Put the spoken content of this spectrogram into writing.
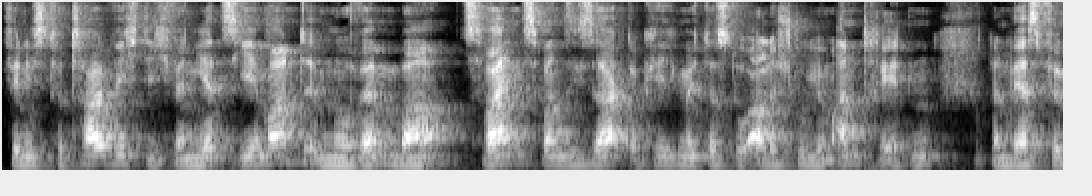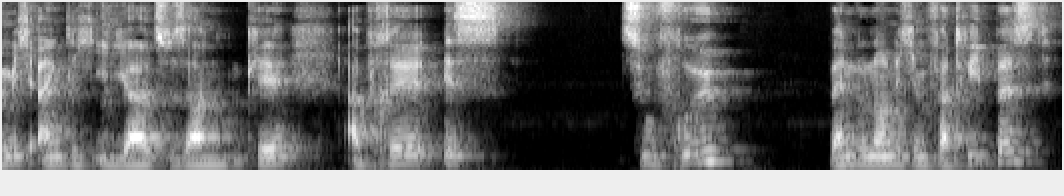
Finde ich es total wichtig, wenn jetzt jemand im November 22 sagt, okay, ich möchte das duale Studium antreten, dann wäre es für mich eigentlich ideal zu sagen, okay, April ist zu früh, wenn du noch nicht im Vertrieb bist.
